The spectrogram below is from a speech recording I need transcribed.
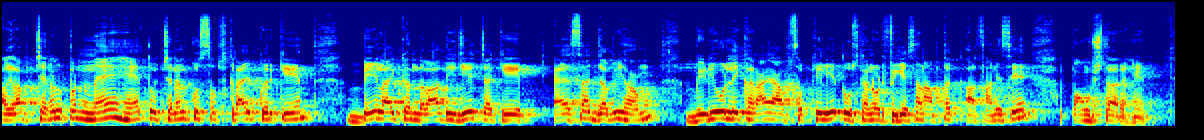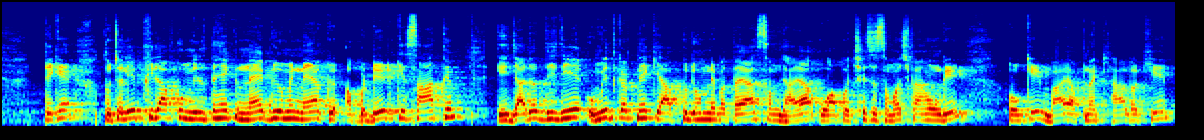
अगर आप चैनल पर नए हैं तो चैनल को सब्सक्राइब करके बेल आइकन दबा दीजिए, ताकि ऐसा जब भी हम वीडियो लेकर आए आप सबके लिए तो उसका नोटिफिकेशन आप तक आसानी से पहुँचता रहे। ठीक है? तो चलिए, फिर आपको मिलते हैं एक नए वीडियो में नया अपडेट के साथ। इजाज़त दीजिए। उम्मीद करते हैं कि आपको जो हमने बताया, समझाया, वो आप अच्छे से समझ पाए होंगे। ओके बाय अपना ख्याल रखिए,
